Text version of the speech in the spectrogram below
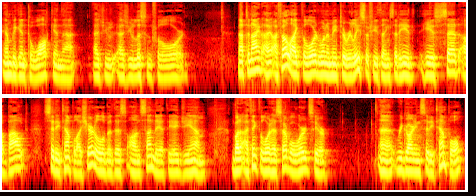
and begin to walk in that as you as you listen for the Lord. Now tonight I, I felt like the Lord wanted me to release a few things that He He has said about City Temple. I shared a little bit of this on Sunday at the AGM, but I think the Lord has several words here uh, regarding City Temple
